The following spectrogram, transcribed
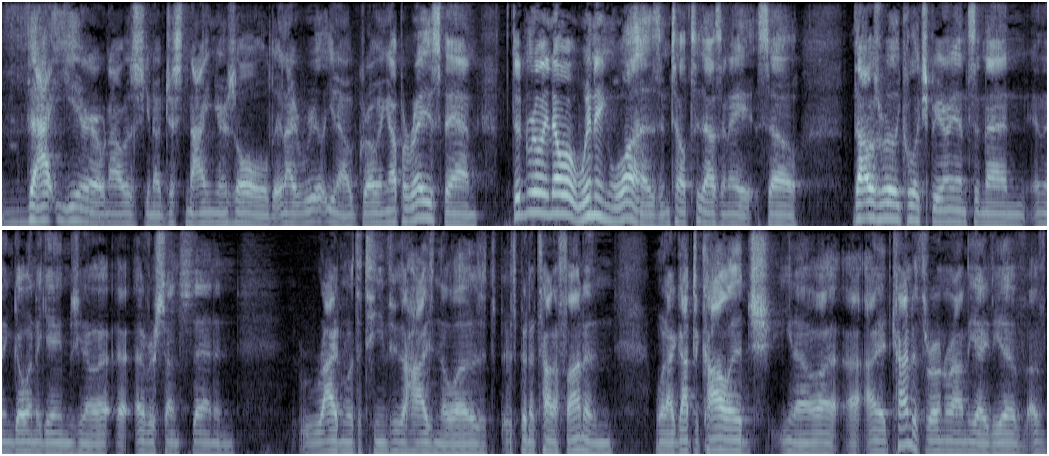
that year when I was, you know, just nine years old, and I really, you know, growing up a Rays fan, didn't really know what winning was until 2008. So that was a really cool experience, and then and then going to games, you know, ever since then, and riding with the team through the highs and the lows. It's, it's been a ton of fun, and when I got to college, you know, I, I had kind of thrown around the idea of of,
